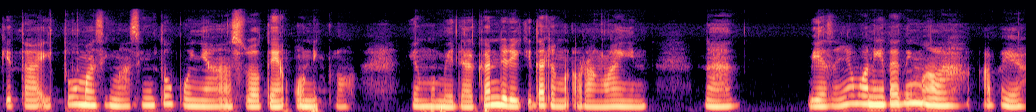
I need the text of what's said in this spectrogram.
kita itu masing-masing tuh punya sesuatu yang unik loh yang membedakan diri kita dengan orang lain. Nah biasanya wanita ini malah apa ya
